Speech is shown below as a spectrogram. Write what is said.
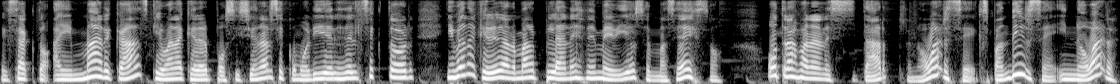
Exacto, hay marcas que van a querer posicionarse como líderes del sector y van a querer armar planes de medios en base a eso. Otras van a necesitar renovarse, expandirse, innovar.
